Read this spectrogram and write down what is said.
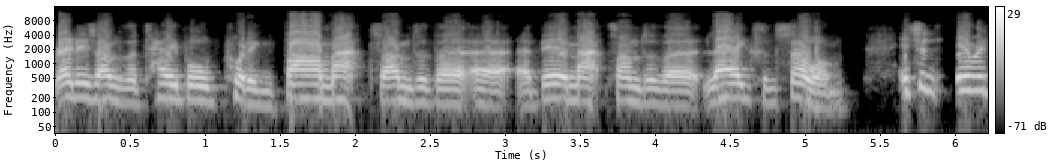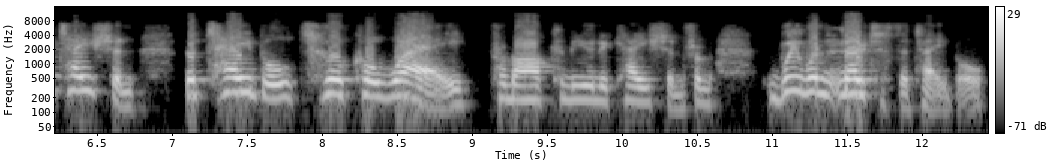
Renee's under the table, putting bar mats under the uh, beer mats under the legs and so on. It's an irritation. The table took away from our communication. From we wouldn't notice the table.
